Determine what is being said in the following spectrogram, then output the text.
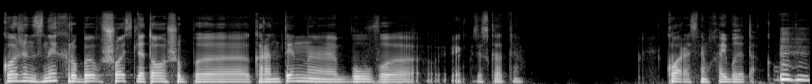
кожен з них робив щось для того, щоб карантин був, як би це сказати, корисним, хай буде так. Угу.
